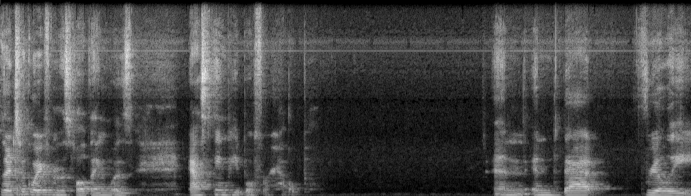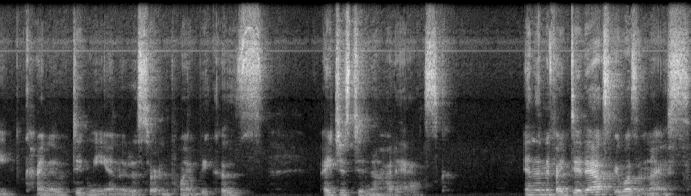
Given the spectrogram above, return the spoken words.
that I took away from this whole thing was asking people for help. and and that really kind of did me in at a certain point because I just didn't know how to ask. And then if I did ask, it wasn't nice.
